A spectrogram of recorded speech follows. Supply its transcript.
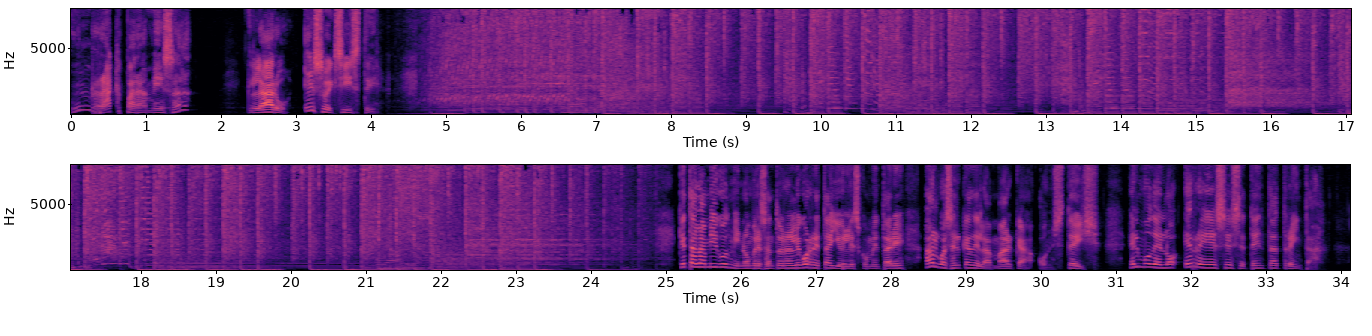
¿Un rack para mesa? Claro, eso existe. ¿Qué tal amigos? Mi nombre es Antonio Legorreta y hoy les comentaré algo acerca de la marca OnStage, el modelo RS7030,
